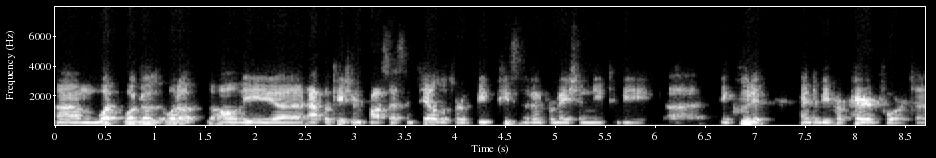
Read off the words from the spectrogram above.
um, what what goes what all the uh, application process entails, what sort of pieces of information need to be uh, included and to be prepared for to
